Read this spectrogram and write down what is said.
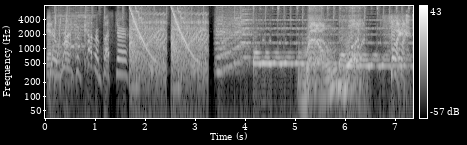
Better run for cover, Buster! Round one. Fight!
